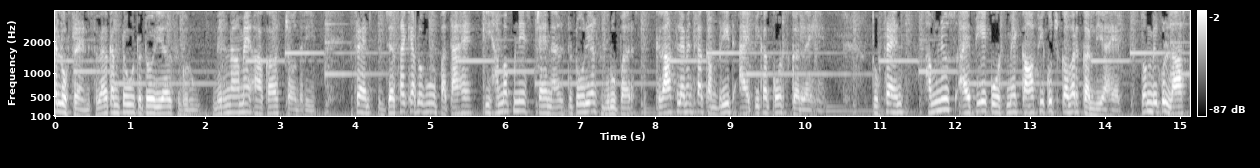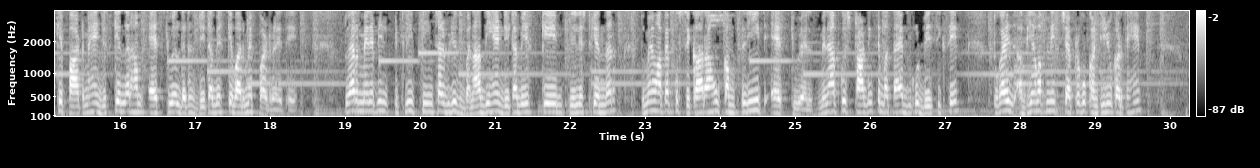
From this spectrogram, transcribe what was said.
Hello friends welcome to tutorials Guru मेरा नाम है आकाश चौधरी। फ्रेंड्स जैसा कि आप लोगों को पता है कि हम अपने इस चैनल ट्यूटोरियल्स गुरु पर क्लास 11th का कंप्लीट आईपी का कोर्स कर रहे हैं। तो फ्रेंड्स हमने उस आईपी के कोर्स में काफ़ी कुछ कवर कर लिया है। तो हम बिल्कुल लास्ट के पार्ट में हैं, जिसके अंदर हम एसक्यूएल दैट इज़ डेटाबेस के बारे में पढ़ रहे थे। तो यार, मैंने अपनी पिछली तीन चार वीडियोस बना दी हैं डेटाबेस के प्लेलिस्ट के अंदर। तो मैं वहाँ पे आपको सिखा रहा हूँ कंप्लीट एसक्यूएल मैंने आपको स्टार्टिंग से बताया बिल्कुल बेसिक से। तो गाइज़ अभी हम अपने चैप्टर को कंटिन्यू करते हैं।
